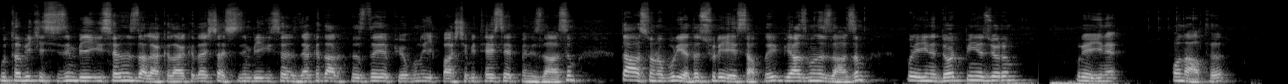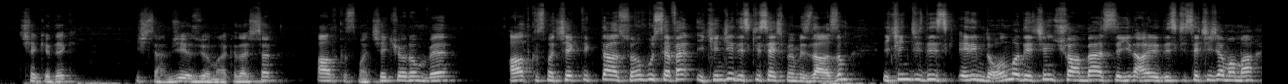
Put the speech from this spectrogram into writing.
Bu tabii ki sizin bilgisayarınızla alakalı arkadaşlar. Sizin bilgisayarınız ne kadar hızlı yapıyor bunu ilk başta bir test etmeniz lazım. Daha sonra buraya da süreyi hesaplayıp yazmanız lazım. Buraya yine 4000 yazıyorum. Buraya yine 16 çekirdek işlemci yazıyorum arkadaşlar. Alt kısma çekiyorum ve alt kısma çektikten sonra bu sefer ikinci diski seçmemiz lazım. İkinci disk elimde olmadığı için şu an ben size yine aynı diski seçeceğim ama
